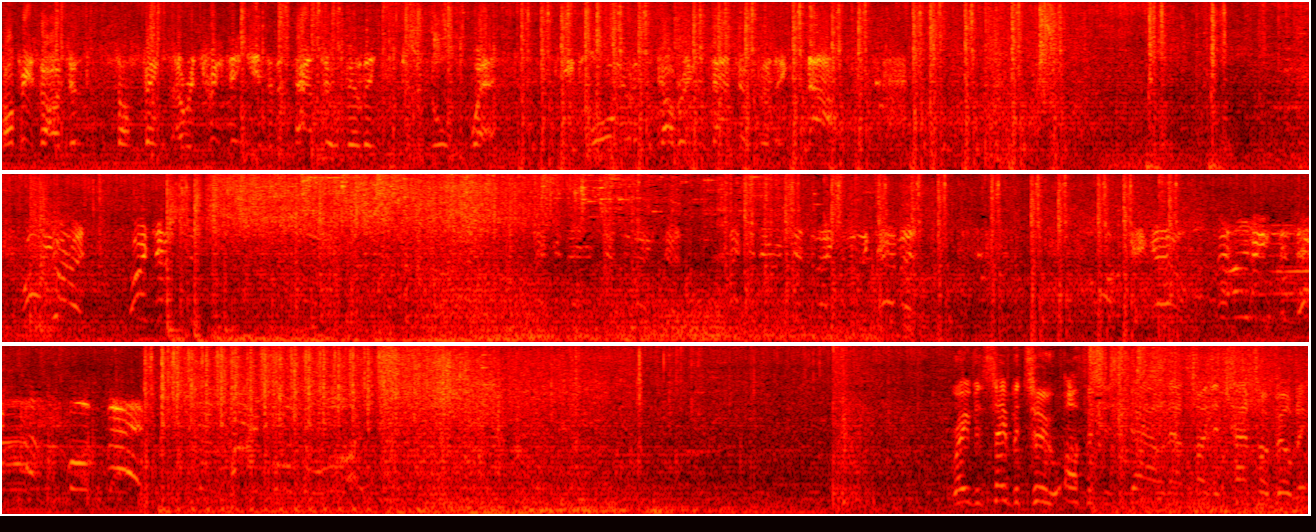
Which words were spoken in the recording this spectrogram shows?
Copy, Sergeant. Suspects are retreating into the Tanto building to the northwest. Keep all units covering the Tanto building now. All units, urgent. Secondary detonation of the cabin. Fucking hell! This beat detector! Move them! Raven Saber 2, officers down outside the Tanto building.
